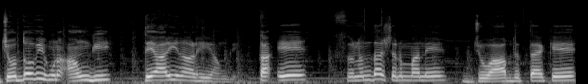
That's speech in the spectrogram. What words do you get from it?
ਜਦੋਂ ਵੀ ਹੁਣ ਆਉਂਗੀ, ਤਿਆਰੀ ਨਾਲ ਹੀ ਆਉਂਗੀ। ਤਾਂ ਇਹ ਸੁਨੰਦਾ ਸ਼ਰਮਾ ਨੇ ਜਵਾਬ ਦਿੱਤਾ ਕਿ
